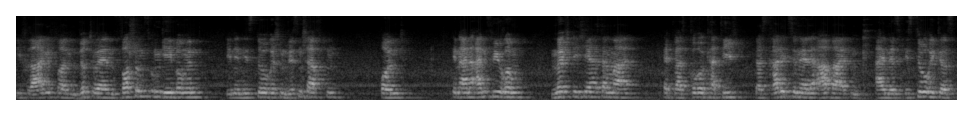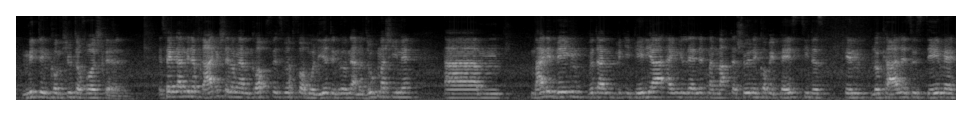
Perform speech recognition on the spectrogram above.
die Frage von virtuellen Forschungsumgebungen in den historischen Wissenschaften. Und in einer Anführung möchte ich hier erst einmal etwas provokativ das traditionelle Arbeiten eines Historikers mit dem Computer vorstellen. Es fängt an mit der Fragestellung am Kopf, es wird formuliert in irgendeiner Suchmaschine. Ähm, Meinetwegen wird dann Wikipedia eingeblendet, man macht das schöne Copy-Paste, zieht es in lokale Systeme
